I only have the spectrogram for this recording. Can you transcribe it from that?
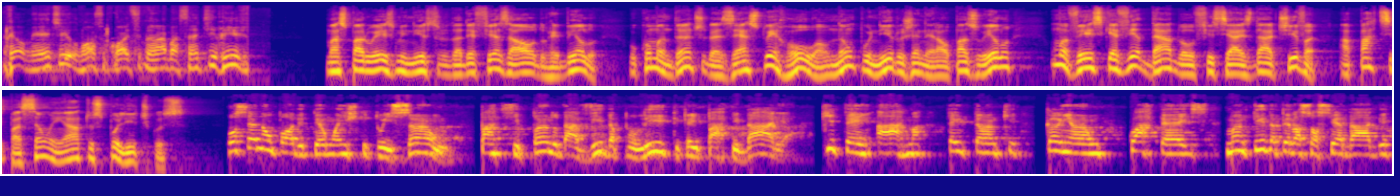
realmente o nosso código disciplinar é bastante rígido. Mas para o ex-ministro da Defesa, Aldo Rebelo, o comandante do Exército errou ao não punir o general Pazuello uma vez que é vedado a oficiais da ativa a participação em atos políticos. Você não pode ter uma instituição participando da vida política e partidária que tem arma, tem tanque, canhão, quartéis, mantida pela sociedade,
